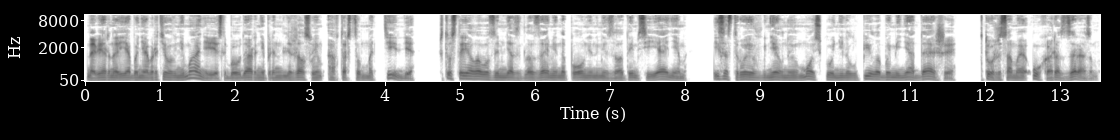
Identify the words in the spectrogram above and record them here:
Наверное, я бы не обратил внимания, если бы удар не принадлежал своим авторством Матильде, что стояла возле меня с глазами, наполненными золотым сиянием, и, состроив гневную моську, не лупила бы меня дальше, в то же самое ухо раз за разом.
